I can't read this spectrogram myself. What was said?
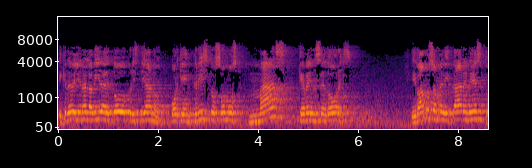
y que debe llenar la vida de todo cristiano, porque en Cristo somos más que vencedores. Y vamos a meditar en esto,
